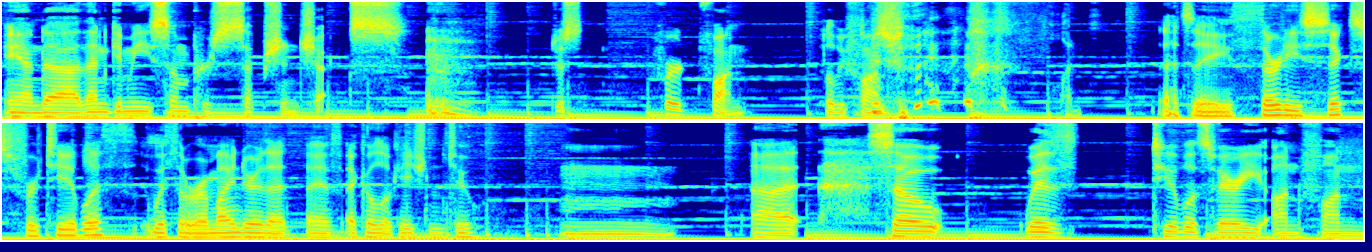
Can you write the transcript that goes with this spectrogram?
And uh, then give me some perception checks, just for fun. It'll be fun. That's a 36 for Teoblith, with a reminder that I have echolocation too. mm, uh, so, with Teoblith's very unfun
